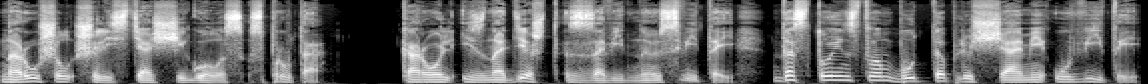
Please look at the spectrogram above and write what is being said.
нарушил шелестящий голос Спрута. Король из надежд с завидной свитой, достоинством будто плющами увитый,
